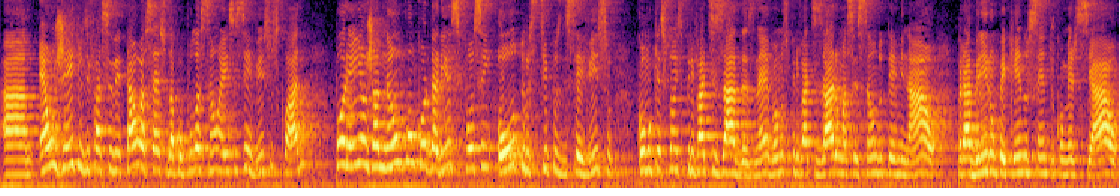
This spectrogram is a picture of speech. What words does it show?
ah, é um jeito de facilitar o acesso da população a esses serviços, claro, porém eu já não concordaria se fossem outros tipos de serviço como questões privatizadas, né? Vamos privatizar uma seção do terminal para abrir um pequeno centro comercial.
